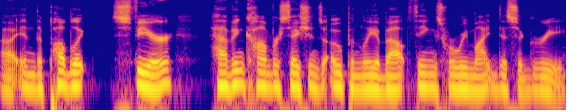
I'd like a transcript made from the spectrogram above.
uh, in the public sphere having conversations openly about things where we might disagree.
